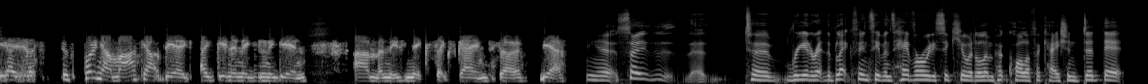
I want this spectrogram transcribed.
yeah, just just putting our mark out there again and again and again um, in these next six games. So yeah, yeah. So. Uh, to reiterate, the Black Ferns Sevens have already secured Olympic qualification, did that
